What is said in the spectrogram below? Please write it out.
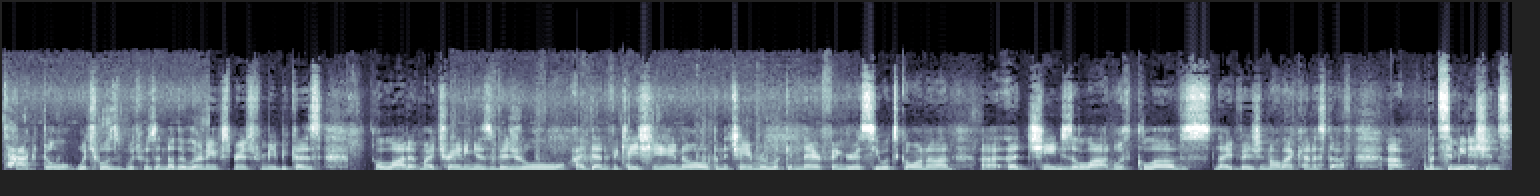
tactile, which was which was another learning experience for me because a lot of my training is visual identification. You know, open the chamber, look in there, finger it, see what's going on. Uh, that changes a lot with gloves, night vision, all that kind of stuff. Uh, but simunitions,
